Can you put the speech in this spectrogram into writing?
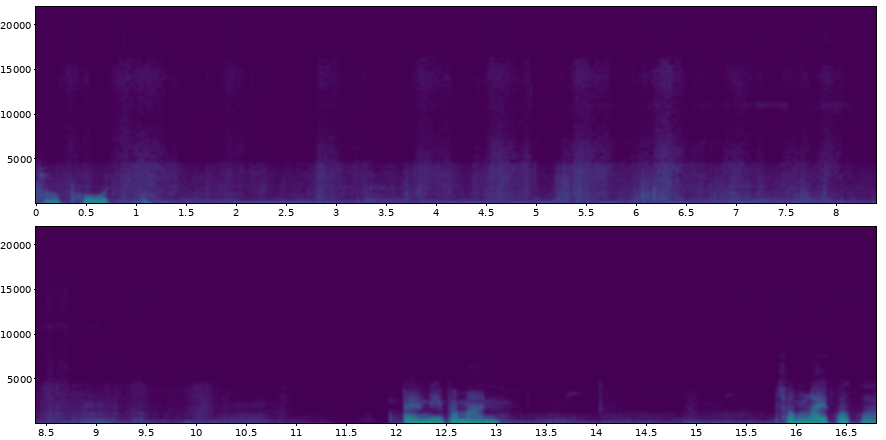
ข้าวโพด แปลงนี้ประมาณสองไร่กว่ากว่า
